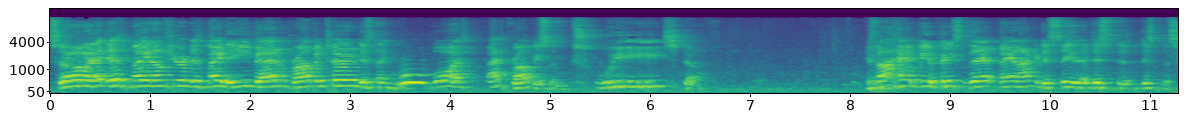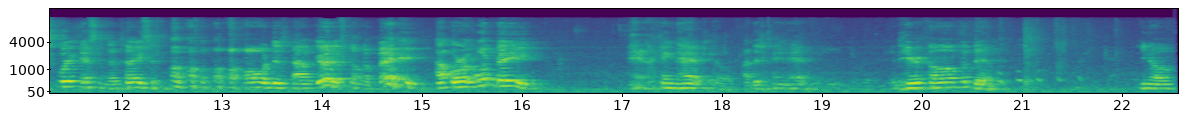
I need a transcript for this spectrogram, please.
So it just made, I'm sure it just made Eve, Adam probably too, just think, whoo, boy, that's probably some sweet stuff. If I had me a piece of that, man, I could just see that, just, just, just the sweetness and the taste, of, oh, just how good it's going to be, or it would be. Man, I can't have it, though. I just can't have it. And here come the devil. You know,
